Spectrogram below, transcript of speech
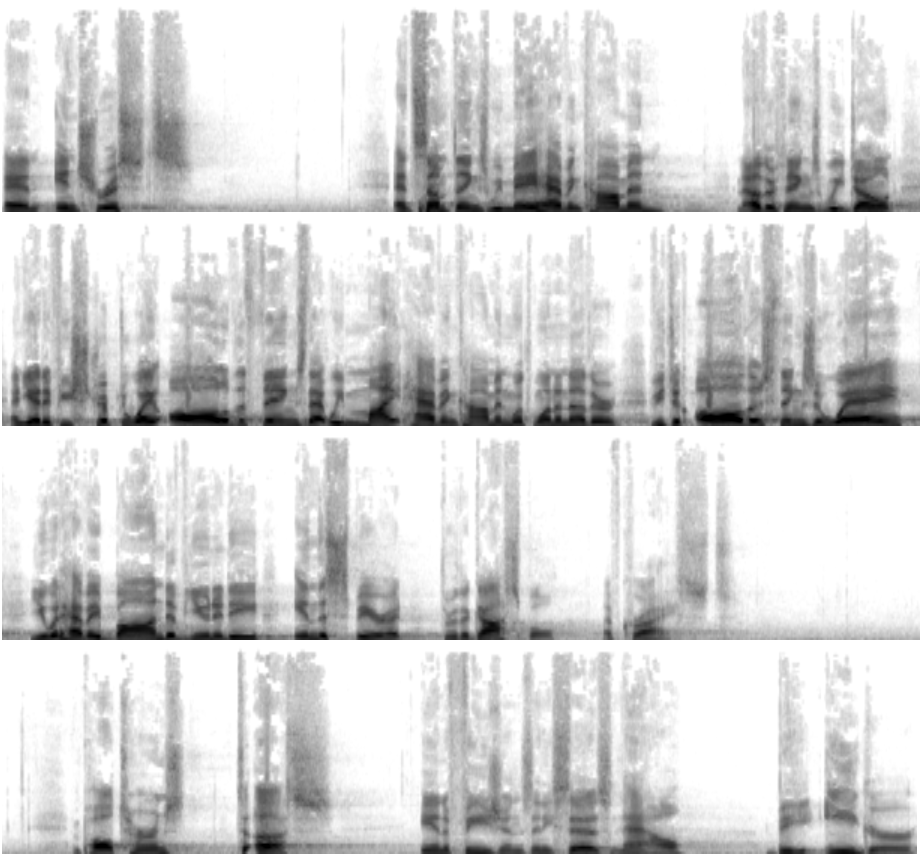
and interests. And some things we may have in common, and other things we don't. And yet, if you stripped away all of the things that we might have in common with one another, if you took all those things away, you would have a bond of unity in the Spirit through the gospel of Christ. And Paul turns to us in Ephesians and he says, Now be eager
